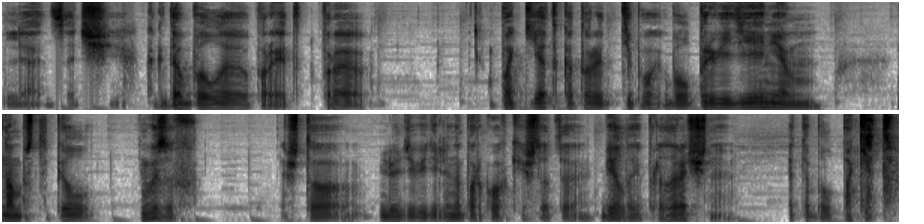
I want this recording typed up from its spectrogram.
блядь, зачем? Когда был э, про этот, про пакет, который типа как был привидением, нам поступил вызов, что люди видели на парковке что-то белое и прозрачное. Это был пакет.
